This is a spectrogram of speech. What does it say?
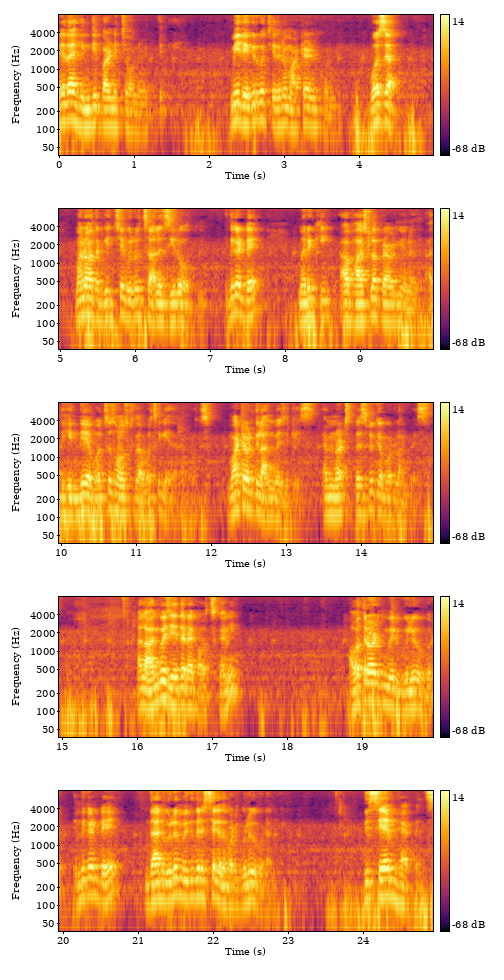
లేదా హిందీ పాండిత్యం ఉన్న వ్యక్తి మీ దగ్గరికి వచ్చి ఏదైనా మాట్లాడుకోండి బహుశా మనం అతనికి ఇచ్చే విలువ చాలా జీరో అవుతుంది. ఎందుకంటే మనకి ఆ భాషలో ప్రావీణ్యం లేదు. అది హిందీ అవ్వచ్చు సంస్కృతం అవ్వచ్చు ఏదైనా అవ్వచ్చు. Whatever the language it is I'm not specific about language ఆ లాంగ్వేజ్ ఏదైనా కావచ్చు కానీ అవతల వాడికి మీరు విలువ ఇవ్వరు. ఎందుకంటే దాని విలువ మీకు తెలిస్తే కదా వాడికి విలువ ఇవ్వడానికి the same happens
